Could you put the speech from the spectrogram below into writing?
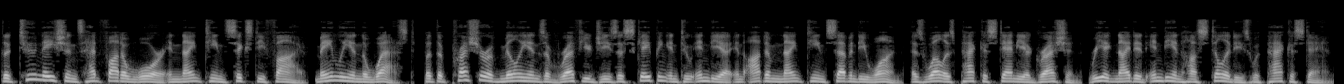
The two nations had fought a war in 1965, mainly in the west, but the pressure of millions of refugees escaping into India in autumn 1971, as well as Pakistani aggression, reignited Indian hostilities with Pakistan.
